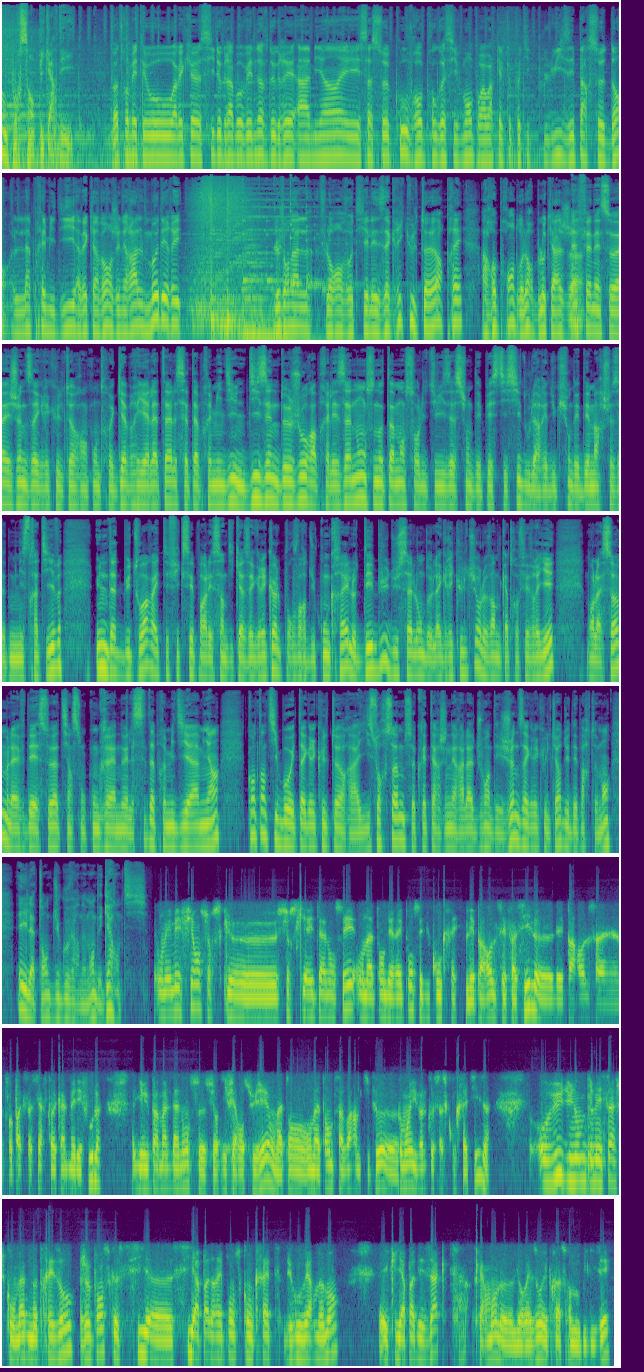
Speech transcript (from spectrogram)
100% Picardie. Votre météo avec 6 degrés à Beauvais, 9 degrés à Amiens et ça se couvre progressivement pour avoir quelques petites pluies éparses dans l'après-midi avec un vent en général modéré. Le journal Florent Vautier, les agriculteurs prêts à reprendre leur blocage. FNSEA et jeunes agriculteurs rencontrent Gabriel Attal cet après-midi, une dizaine de jours après les annonces, notamment sur l'utilisation des pesticides ou la réduction des démarches administratives. Une date butoir a été fixée par les syndicats agricoles pour voir du concret, le début du salon de l'agriculture le 24 février. Dans la Somme, la FDSEA tient son congrès annuel cet après-midi à Amiens. Quentin Thibault est agriculteur à Illy-sur-Somme, secrétaire général adjoint des jeunes agriculteurs du département et il attend du gouvernement des garanties. On est méfiant sur ce que sur ce qui a été annoncé, on attend des réponses et du concret. Les paroles c'est facile, les paroles ça faut pas que ça serve à calmer les foules. Il y a eu pas mal d'annonces sur différents sujets, on attend on attend de savoir un petit peu euh, comment ils veulent que ça se concrétise. Au vu du nombre de messages qu'on a de notre réseau, je pense que si euh, s'il n'y a pas de réponse concrète du gouvernement, et qu'il n'y a pas des actes, clairement le, réseau est prêt à se remobiliser.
